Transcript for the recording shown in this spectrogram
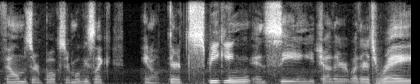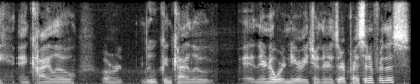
films or books or movies like you know they're speaking and seeing each other whether it's Rey and Kylo or Luke and Kylo and they're nowhere near each other is there a precedent for this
